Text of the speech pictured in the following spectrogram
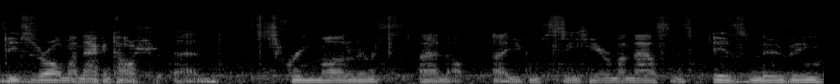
these are all my Macintosh um, screen monitors. And uh, you can see here my mouse is, is moving.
